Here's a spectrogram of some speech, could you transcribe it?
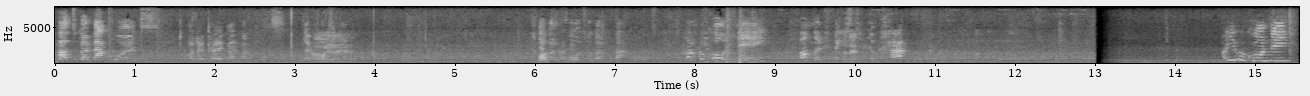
I'm about to go backwards. I don't care, going backwards. Don't Oh yeah, me. yeah. They're Twice, going right? forwards or going backwards. Don't record me. I'm no face to look at. Are you recording me?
